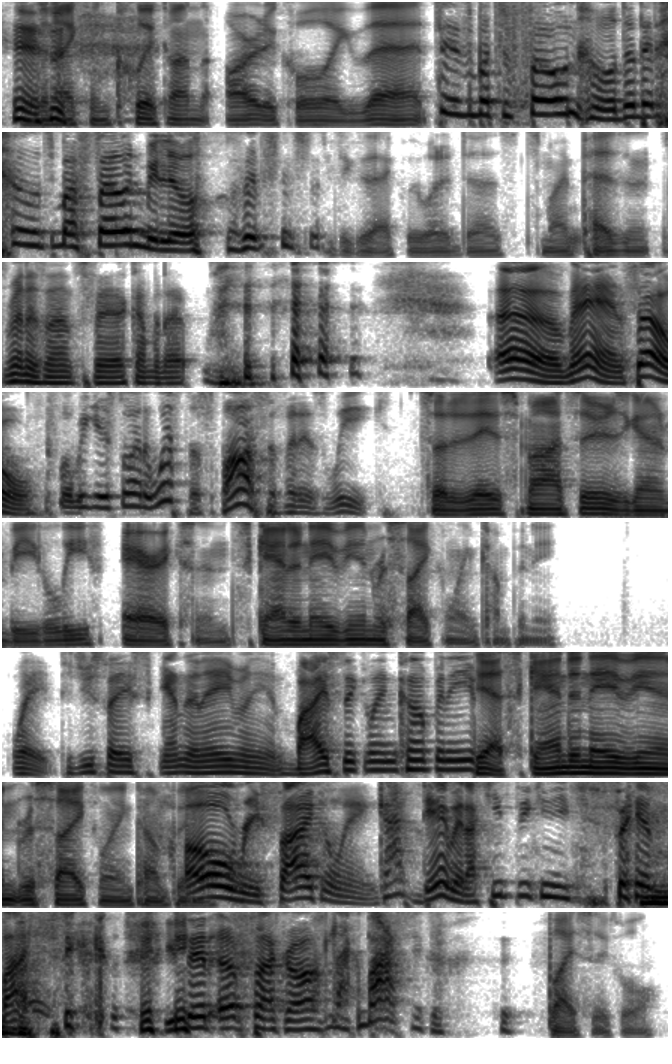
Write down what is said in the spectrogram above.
Then I can click on the article like that. It's but a phone holder that holds my phone below. That's exactly what it does. It's my peasant. Renaissance Fair coming up. oh man! So before we get started, what's the sponsor for this week? So today's sponsor is gonna be Leaf Ericsson, Scandinavian Recycling Company. Wait, did you say Scandinavian Bicycling Company? Yeah, Scandinavian Recycling Company. Oh, recycling. God damn it. I keep thinking you saying bicycle. you said upcycle. I was like, bicycle. bicycle.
